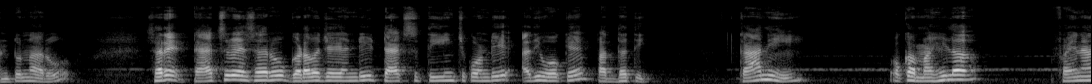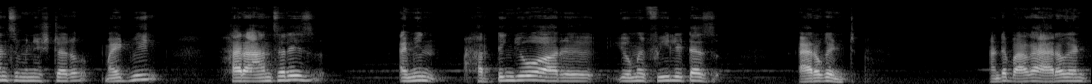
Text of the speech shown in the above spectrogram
అంటున్నారు. సరే ట్యాక్స్ వేశారు గొడవ చేయండి ట్యాక్స్ తీయించుకోండి అది ఓకే పద్ధతి. కానీ ఒక మహిళ finance minister might be her answer is I mean hurting you are you may feel it as arrogant అంటే బాగా అరోగెంట్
